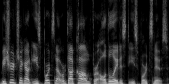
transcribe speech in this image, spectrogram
Be sure to check out esportsnetwork.com for all the latest esports news.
